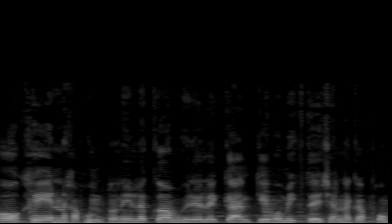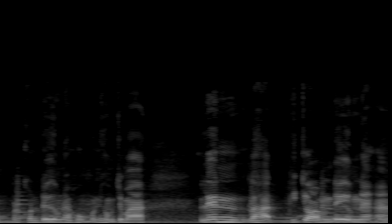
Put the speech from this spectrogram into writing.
โอเคนะครับผมตอนนี้แล้วก็อยู่ในรายการ Gamer Mix Station นะครับผมเป็นคนเดิมนะผมวันนี้ผมจะมาเล่นรหัสพี่จอเหมือนเดิมนะอะ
